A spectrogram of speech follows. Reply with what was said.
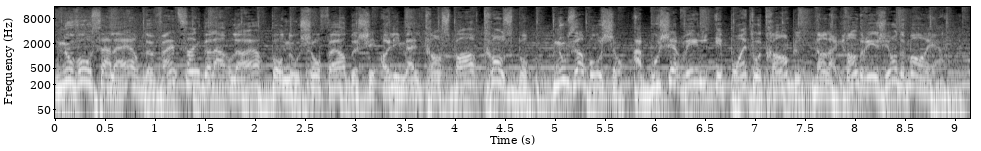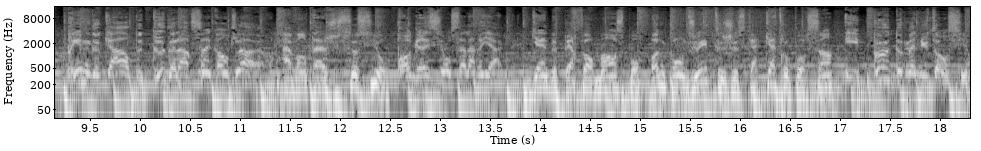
Nouveau salaire de 25 l'heure pour nos chauffeurs de chez Olimel Transport Transbo. Nous embauchons à Boucherville et Pointe-aux-Trembles dans la grande région de Montréal. Prime de quart de 2,50 l'heure. Avantages sociaux, progression salariale, gains de performance pour bonne conduite jusqu'à 4% et peu de manutention.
